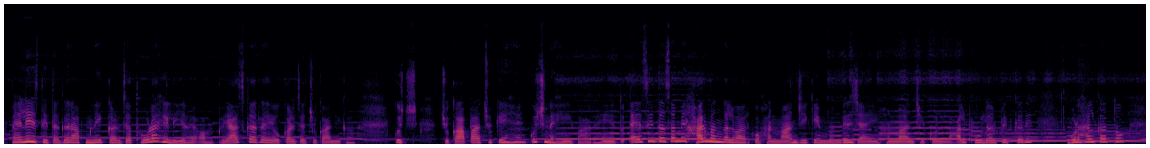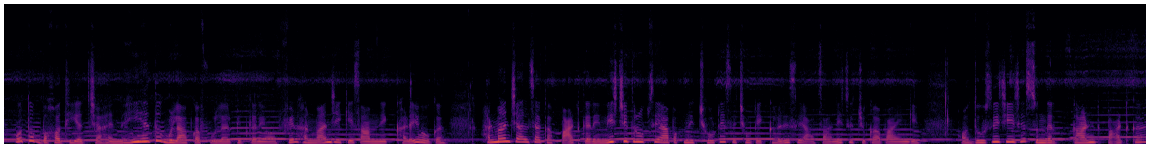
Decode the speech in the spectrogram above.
पहली स्थिति अगर आपने कर्जा थोड़ा ही लिया है और प्रयास कर रहे हो कर्जा चुकाने का, कुछ चुका पा चुके हैं, कुछ नहीं पा रहे हैं तो ऐसी दशा में हर मंगलवार को हनुमान जी के मंदिर जाएँ, हनुमान जी को लाल फूल अर्पित करें। गुड़हल का तो वो तो बहुत ही अच्छा है, नहीं है तो गुलाब का फूल अर्पित करें और फिर हनुमान जी के सामने खड़े होकर हनुमान चालीसा का पाठ करें। निश्चित रूप से आप अपने छोटे से छोटे कर्ज से आसानी से चुका पाएँगे। और दूसरी चीज़ है सुंदर कांड पाठ कर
